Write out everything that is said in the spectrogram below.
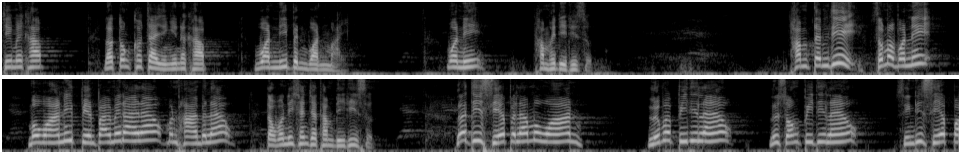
จริงไหมครับ เราต้องเข้าใจอย่างนี้นะครับ วันนี้เป็นวันใหม่ วันนี้ทำให้ดีที่สุดทำเต็มที่สำหรับวันนี้ เมื่อวานนี้เปลี่ยนไปไม่ได้แล้ว มันผ่านไปแล้ว แต่วันนี้ฉันจะทำดีที่สุด และที่เสียไปแล้วเมื่อวาน หรือเมื่อปีที่แล้ว หรือสองปีที่แล้ว สิ่งที่เสียไป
